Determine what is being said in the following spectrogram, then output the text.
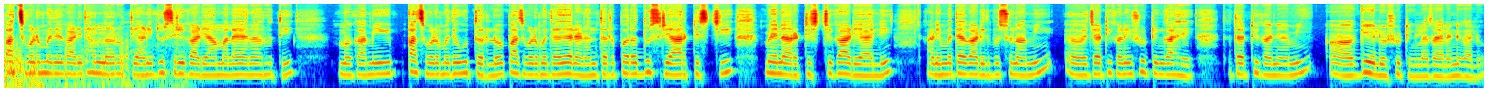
पाचवडमध्ये गाडी थांबणार होती आणि दुसरी गाडी आम्हाला येणार होती. मग आम्ही पाचवडमध्ये उतरलो. पाचवडमध्ये गेल्यानंतर परत दुसरी आर्टिस्टची मेन आर्टिस्टची गाडी आली. आणि मग त्या गाडीत बसून आम्ही ज्या ठिकाणी शूटिंग आहे तर त्या ठिकाणी आम्ही गेलो शूटिंगला जायला निघालो.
